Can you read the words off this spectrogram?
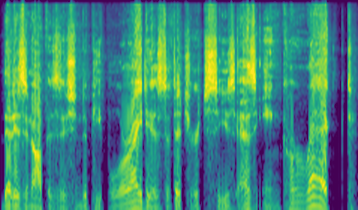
that is in opposition to people or ideas that the church sees as incorrect.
